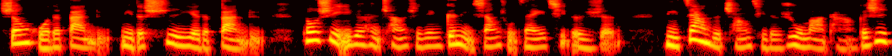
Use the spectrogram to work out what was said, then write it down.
生活的伴侣、你的事业的伴侣，都是一个很长时间跟你相处在一起的人，你这样子长期的辱骂他，可是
